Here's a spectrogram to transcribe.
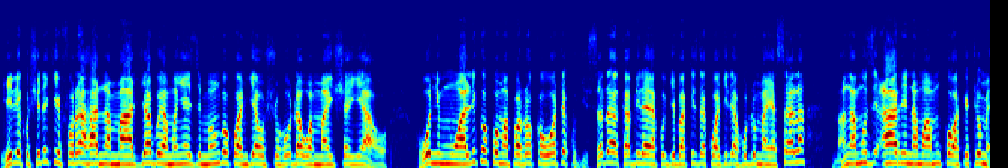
ili kushiriki furaha na maajabu ya Mwenyezi Mungu kwa njia ya ushuhuda wa maisha yao. Huu ni mwaliko kwa maparoko wote kujisadaka kabila ya kujibakiza kwa ajili ya huduma ya sala, mang'amuzi, ari na mwamko wa kitume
